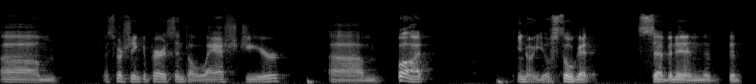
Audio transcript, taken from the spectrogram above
um, especially in comparison to last year. Um, but you know, you'll still get seven in. The, the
